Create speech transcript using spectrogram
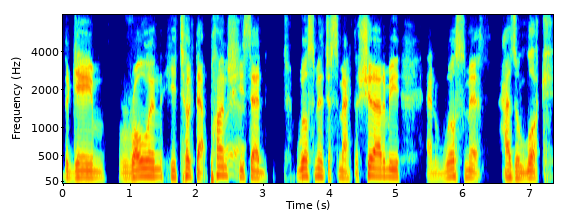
the game rolling. He took that punch. yeah. He said, Will Smith just smacked the shit out of me. And Will Smith has a look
